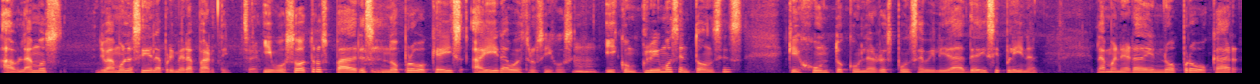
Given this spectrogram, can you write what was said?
hablamos, llevámoslo así de la primera parte. Y vosotros, padres, no provoquéis a ir a vuestros hijos. Y concluimos entonces que junto con la responsabilidad de disciplina, la manera de no provocar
